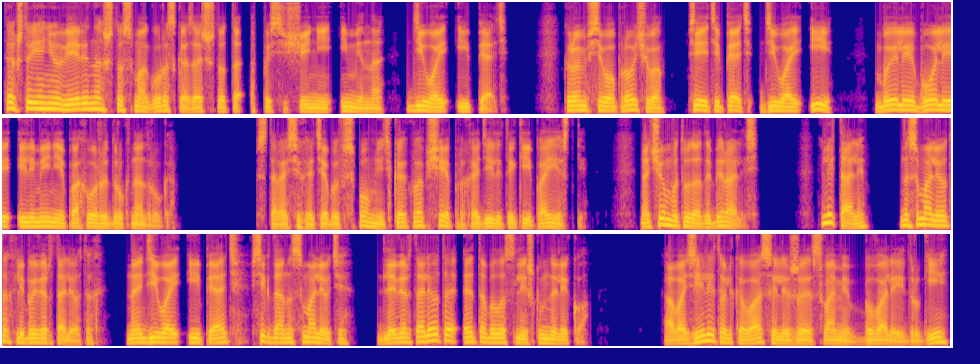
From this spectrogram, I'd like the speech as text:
так что я не уверена, что смогу рассказать что-то о посещении именно DYE-5. Кроме всего прочего, все эти пять DYE были более или менее похожи друг на друга. Старайся хотя бы вспомнить, как вообще проходили такие поездки. На чем вы туда добирались? Летали. На самолетах либо вертолетах. На DYE-5 всегда на самолете. Для вертолета это было слишком далеко. А возили только вас или же с вами бывали и другие?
